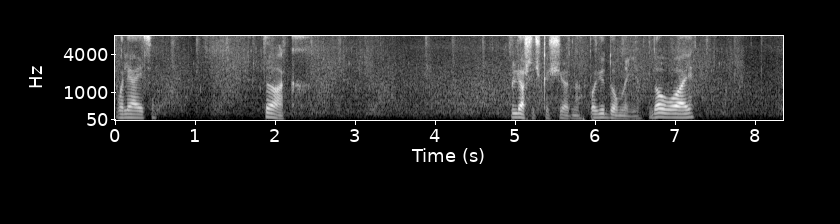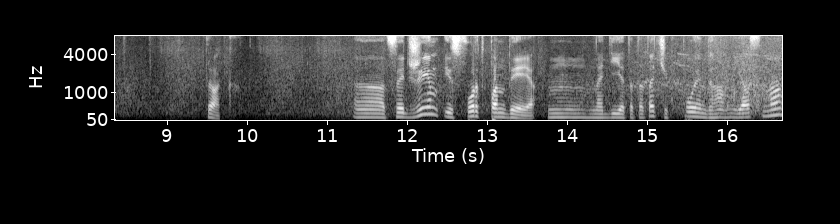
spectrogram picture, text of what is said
валяється. Так. Пляшечка ще одна. Повідомлення. Давай. Так. Е, Це Джим із Форт Пандея. Надія та-та-та, чекпоінт, ясно.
